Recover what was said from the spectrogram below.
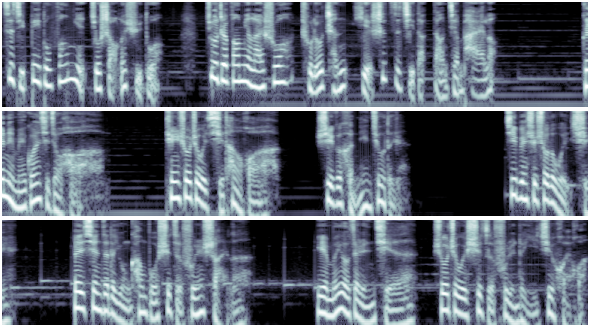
自己被动方面就少了许多。就这方面来说，楚留臣也是自己的挡箭牌了。跟你没关系就好。听说这位齐探花是一个很念旧的人，即便是受了委屈，被现在的永康伯世子夫人甩了，也没有在人前。说这位世子夫人的一句坏话，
